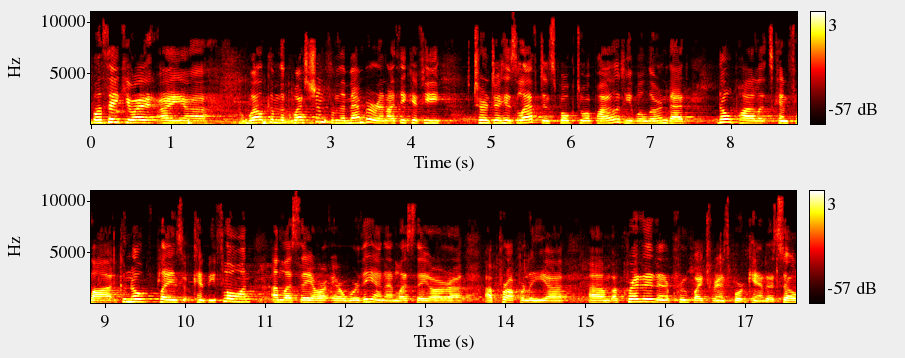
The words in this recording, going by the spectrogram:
Well, thank you. I, I uh, welcome the question from the member, and I think if he turned to his left and spoke to a pilot, he will learn that no pilots can fly, no planes can be flown unless they are airworthy and unless they are uh, uh, properly uh, um, accredited and approved by Transport Canada. So,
